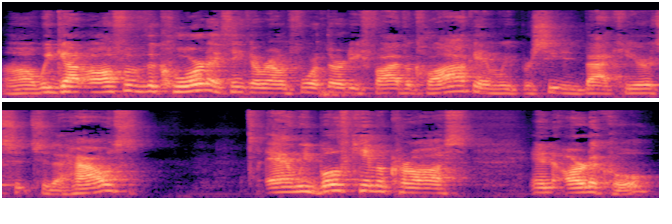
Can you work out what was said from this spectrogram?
Uh, we got off of the court, I think, around 4.30, 5 o'clock, and we proceeded back here to, to the house. And we both came across an article.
